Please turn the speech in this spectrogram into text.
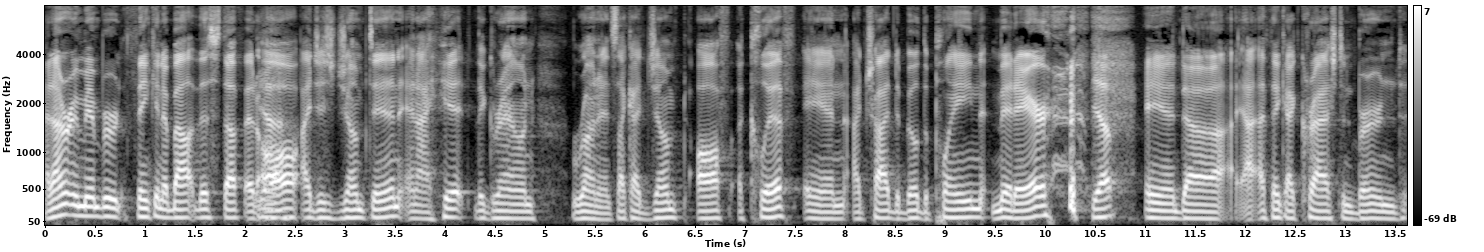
And I don't remember thinking about this stuff at yeah. all. I just jumped in and I hit the ground running. It's like I jumped off a cliff and I tried to build the plane midair. Yep. and uh, I think I crashed and burned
